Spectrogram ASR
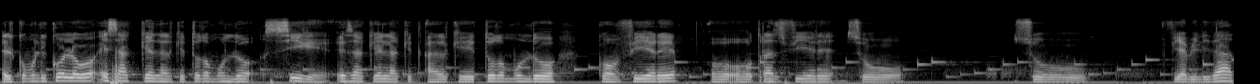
El comunicólogo es aquel al que todo mundo sigue, es aquel al que, al que todo mundo confiere o, transfiere su, su fiabilidad,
